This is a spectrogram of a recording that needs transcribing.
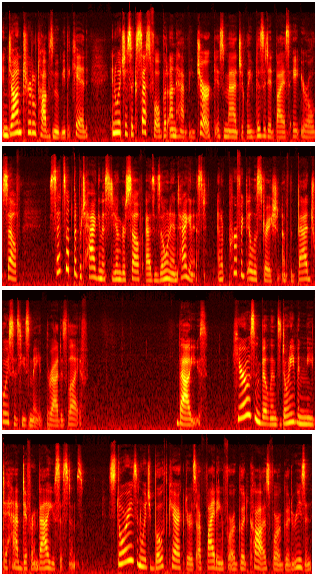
In John Turteltaub's movie The Kid, in which a successful but unhappy jerk is magically visited by his eight year old self, sets up the protagonist's younger self as his own antagonist, and a perfect illustration of the bad choices he's made throughout his life. Values Heroes and villains don't even need to have different value systems. Stories in which both characters are fighting for a good cause for a good reason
